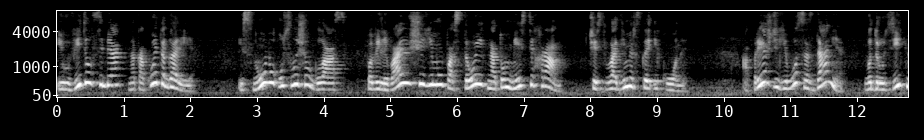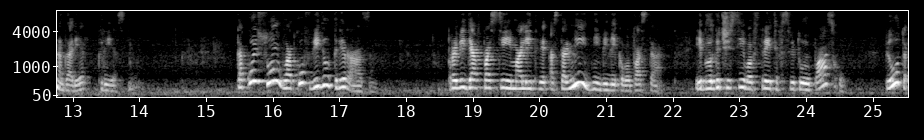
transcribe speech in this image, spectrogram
и увидел себя на какой-то горе, и снова услышал глаз, повелевающий ему построить на том месте храм в честь Владимирской иконы, а прежде его создания водрузить на горе крест. Такой сон Гладков видел три раза. Проведя в посте и молитве остальные дни Великого Поста и благочестиво встретив Святую Пасху, Петр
